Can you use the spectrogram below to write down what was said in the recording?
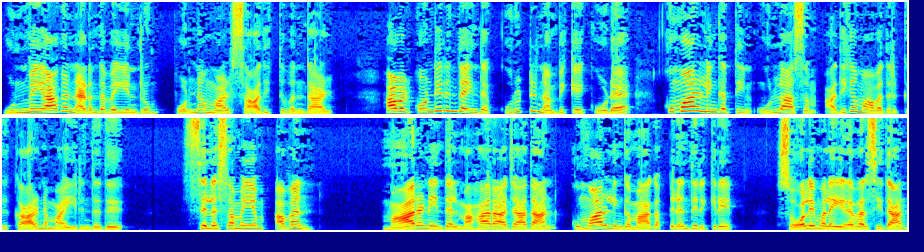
உண்மையாக நடந்தவை என்றும் பொன்னம்மாள் சாதித்து வந்தாள். அவள் கொண்டிருந்த இந்த குருட்டு நம்பிக்கை கூட குமாரலிங்கத்தின் உல்லாசம் அதிகமாவதற்கு காரணமாயிருந்தது. சில சமயம் அவன் மாரணேந்தல் மகாராஜாதான் குமாரலிங்கமாக பிறந்திருக்கிறேன். சோலைமலை இளவரசிதான்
